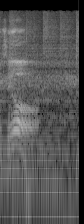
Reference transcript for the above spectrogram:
안녕하세요.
